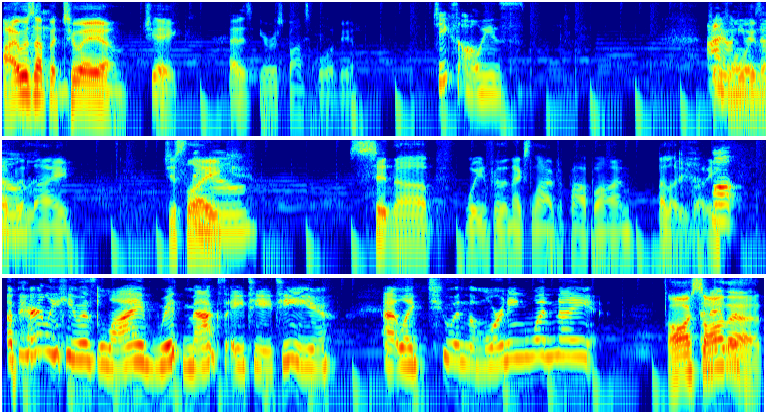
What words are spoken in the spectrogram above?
I was up at 2 a.m. Jake, that is irresponsible of you. Jake's always. Jake's I don't always even up at night. Just like sitting up, waiting for the next live to pop on. I love you, buddy. Well, apparently he was live with Max ATAT at like two in the morning one night. oh, I saw I was- that.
